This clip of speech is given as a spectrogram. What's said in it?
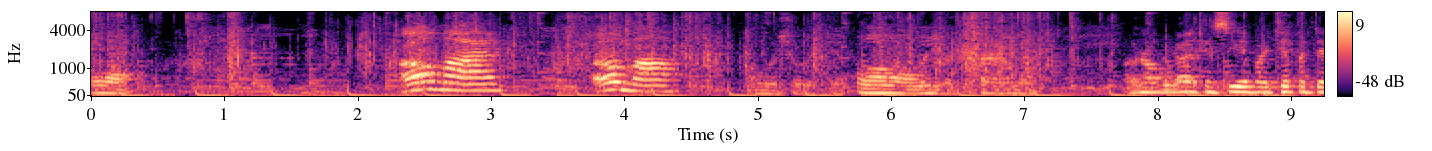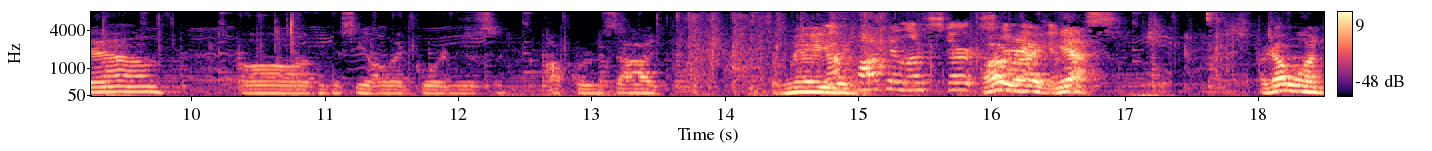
Oh, Oh my. Oh my. I want to show it to you. Oh, these are caramel. I don't know if you guys can see if I tip it down. Oh, if you can see all that gorgeous popcorn inside. It's amazing. Now talking, let's start All right, snacking. yes. I got one.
